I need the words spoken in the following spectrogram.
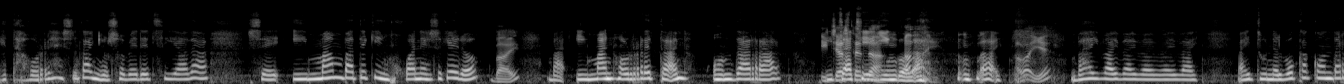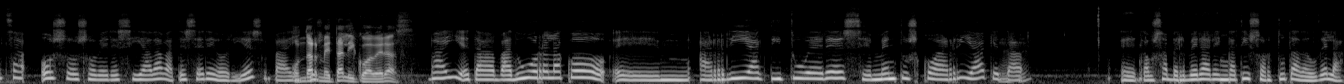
Eta horrez gain oso beretzia da, ze iman batekin joan ez gero, Bai. ba, iman horretan ondarra itxatzi da. egingo da. Bai. Ah, bai, eh? Bai, bai, bai, bai, bai, bai. Bai, tunelbokako ondartza oso oso berezia da, batez ere hori, ez? Bai, Ondar ikus- metalikoa beraz. Bai, eta badu horrelako em, harriak ditu ere, zementuzko harriak, eta e, gauza berberaren gati sortuta daudela.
